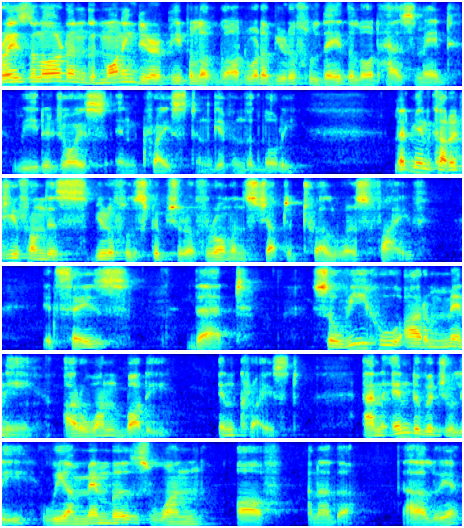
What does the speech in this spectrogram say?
Praise the Lord and good morning, dear people of God. What a beautiful day the Lord has made. We rejoice in Christ and give Him the glory. Let me encourage you from this beautiful scripture of Romans chapter 12, verse 5. It says that, So we who are many are one body in Christ, and individually we are members one of another. Hallelujah.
